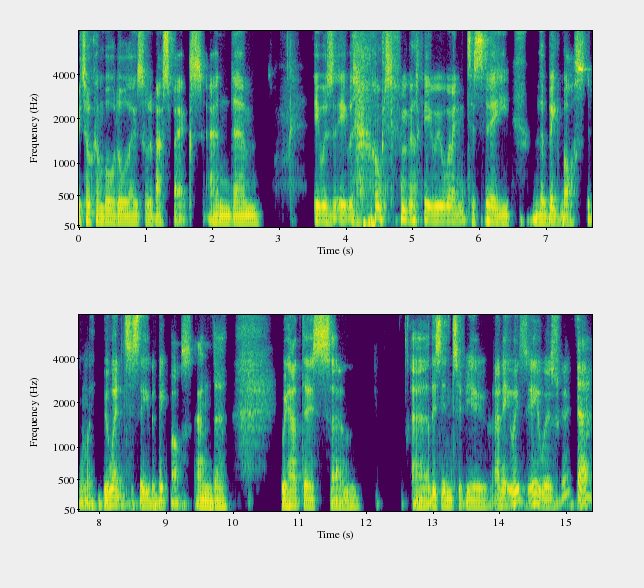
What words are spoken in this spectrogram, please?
we took on board all those sort of aspects and um, it was it was ultimately we went to see the big boss, didn't we? We went to see the big boss, and uh, we had this um, uh, this interview, and it was it was yeah.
